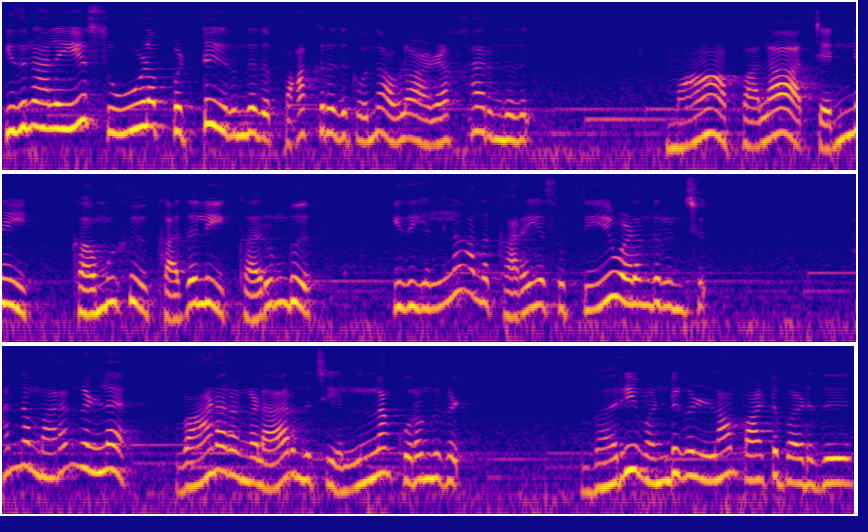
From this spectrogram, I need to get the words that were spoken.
இதனாலேயே சூழப்பட்டு இருந்தது. பார்க்குறதுக்கு வந்து அவ்வளோ அழகாக இருந்தது. மா பலா தென்னை கமுகு கதலி கரும்பு இது எல்லாம் அந்த கரையை சுற்றி வளர்ந்துருந்துச்சு. அந்த மரங்களில் வானரங்களாக இருந்துச்சு. எல்லாம் குரங்குகள். வரி வண்டுகள்லாம் பாட்டு பாடுது.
